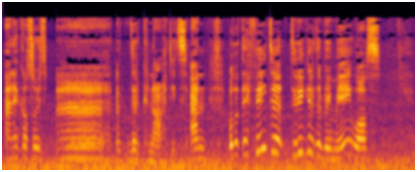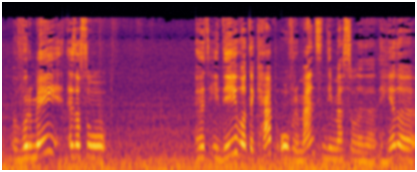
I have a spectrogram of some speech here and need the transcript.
En ik had zoiets... Uh, er knaagt iets. En wat het in feite triggerde bij mij was... Voor mij is dat zo... Het idee wat ik heb over mensen die met zo'n hele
